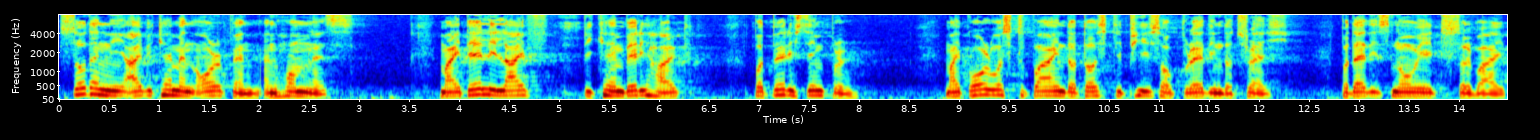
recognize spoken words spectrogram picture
Suddenly, I became an orphan and homeless. My daily life became very hard, but very simple. My goal was to find a dusty piece of bread in the trash, but that is no way to survive.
